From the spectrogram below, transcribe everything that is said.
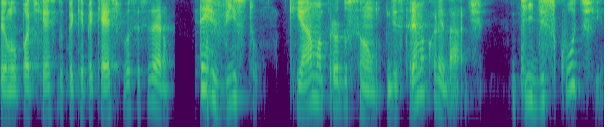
pelo podcast do PQPcast que vocês fizeram. Ter visto que há uma produção de extrema qualidade que discute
